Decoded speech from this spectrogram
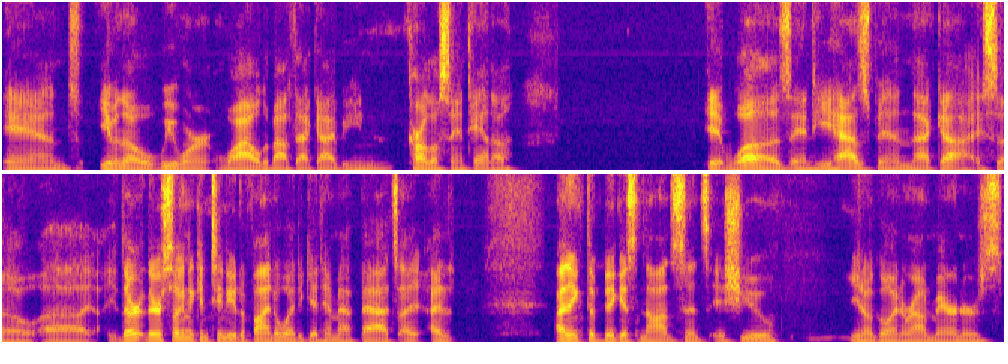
And even though we weren't wild about that guy being Carlos Santana, it was, and he has been that guy. So uh, they're they're still going to continue to find a way to get him at bats. I, I I think the biggest nonsense issue, you know, going around Mariners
